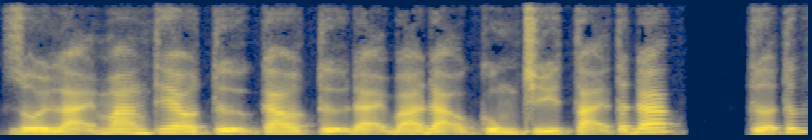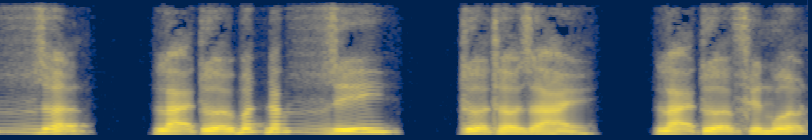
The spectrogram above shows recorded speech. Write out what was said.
rồi lại mang theo tự cao tự đại bá đạo cùng trí tại tất đắc, tựa tức giận, lại tựa bất đắc dĩ, tựa thở dài, lại tựa phiên muộn.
